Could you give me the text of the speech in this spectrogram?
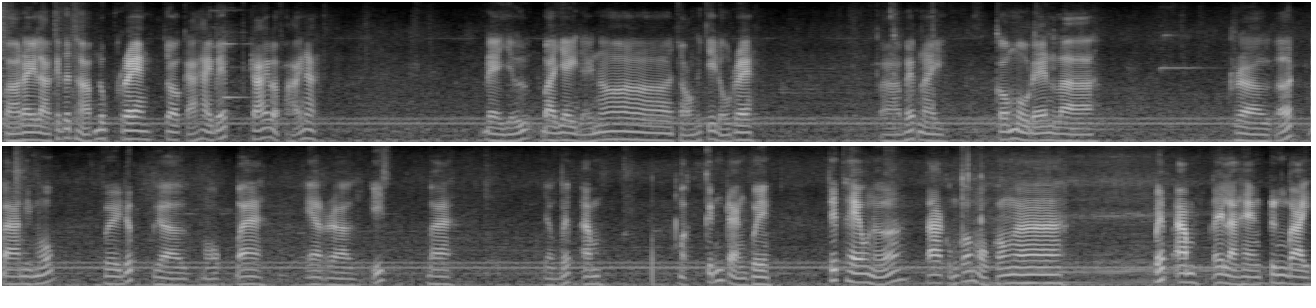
Và đây là cái tích hợp nút rang cho cả hai bếp, trái và phải nè. Đè giữ 3 giây để nó chọn cái chế độ rang. Và bếp này có model là RS31 VWG13RX3 dòng bếp âm, mặt kính tràn viền. Tiếp theo nữa, ta cũng có một con à, bếp âm. Đây là hàng trưng bày,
